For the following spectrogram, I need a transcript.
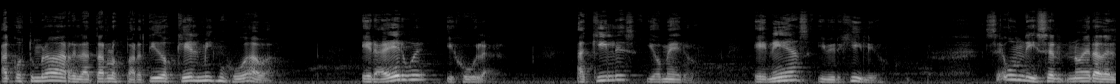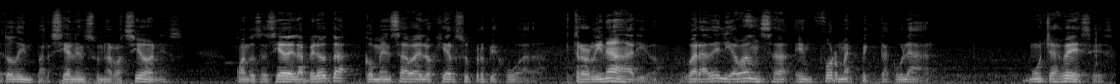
acostumbraba a relatar los partidos que él mismo jugaba. Era héroe y juglar. Aquiles y Homero. Eneas y Virgilio. Según dicen, no era del todo imparcial en sus narraciones. Cuando se hacía de la pelota, comenzaba a elogiar su propia jugada. Extraordinario. Baradelli avanza en forma espectacular. Muchas veces,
